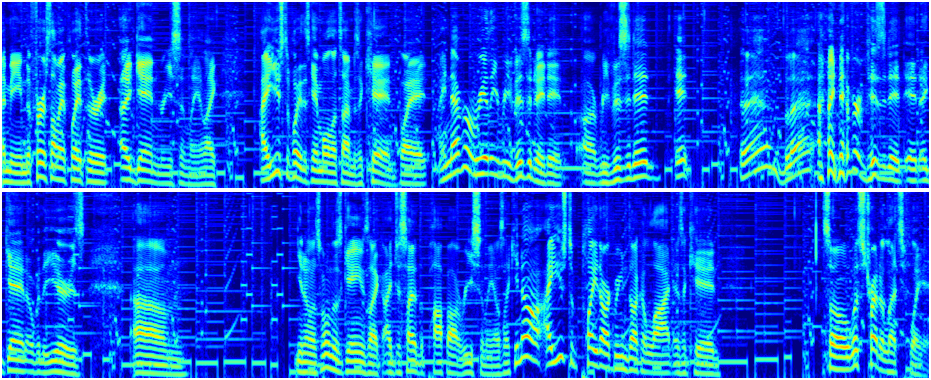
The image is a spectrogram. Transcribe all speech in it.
I mean, the first time I played through it again recently, like, I used to play this game all the time as a kid, but I never really revisited it, uh, revisited it? Uh, blah. I never visited it again over the years. Um, you know, it's one of those games, like, I decided to pop out recently. I was like, you know, I used to play Darkwing Duck a lot as a kid, so let's try to let's play it,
